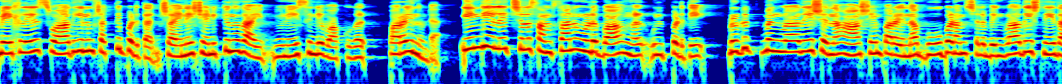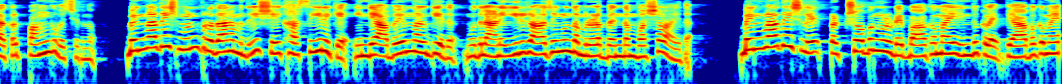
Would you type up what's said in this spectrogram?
മേഖലയിൽ സ്വാധീനം ശക്തിപ്പെടുത്താൻ ചൈനയെ ക്ഷണിക്കുന്നതായും യുനൈസിന്റെ വാക്കുകൾ പറയുന്നുണ്ട്. ഇന്ത്യയിലെ ചില സംസ്ഥാനങ്ങളുടെ ഭാഗങ്ങൾ ഉൾപ്പെടുത്തി ബ്രിഗഡ് ബംഗ്ലാദേശ് എന്ന ആശയം പറയുന്ന ഭൂപടം ചില ബംഗ്ലാദേശ് നേതാക്കൾ പങ്കുവച്ചിരുന്നു. ബംഗ്ലാദേശ് മുൻ പ്രധാനമന്ത്രി ഷെയ്ഖ് ഹസീനയ്ക്ക് ഇന്ത്യ അഭയം നൽകിയത് മുതലാണ് ഇരു രാജ്യങ്ങളും തമ്മിലുള്ള ബന്ധം വഷളായത്. ബംഗ്ലാദേശിലെ പ്രക്ഷോഭങ്ങളുടെ ഭാഗമായ ഹിന്ദുക്കളെ വ്യാപകമായി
